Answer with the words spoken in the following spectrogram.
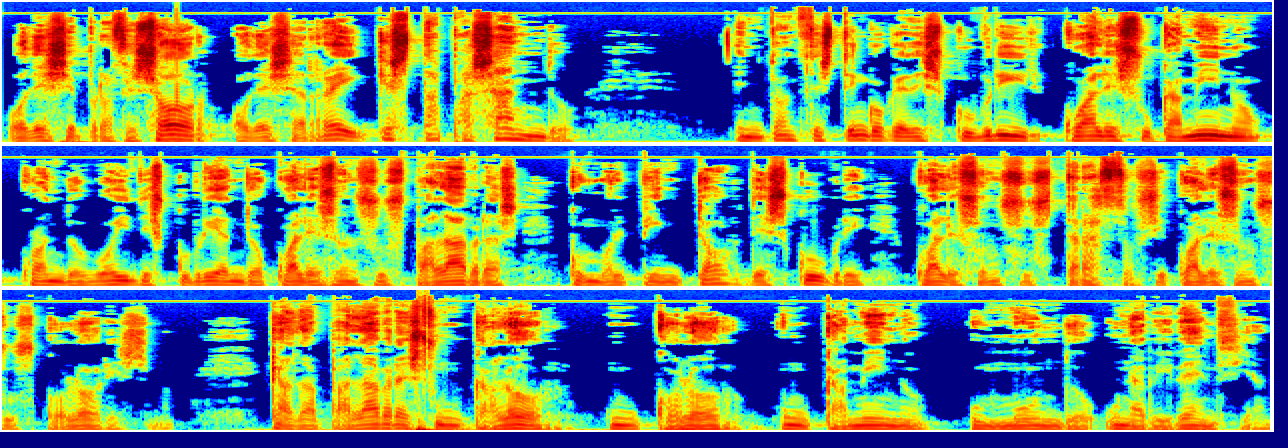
o de ese profesor o de ese rey, qué está pasando. Entonces tengo que descubrir cuál es su camino cuando voy descubriendo cuáles son sus palabras, como el pintor descubre cuáles son sus trazos y cuáles son sus colores. Cada palabra es un calor, un color, un camino, un mundo, una vivencia.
